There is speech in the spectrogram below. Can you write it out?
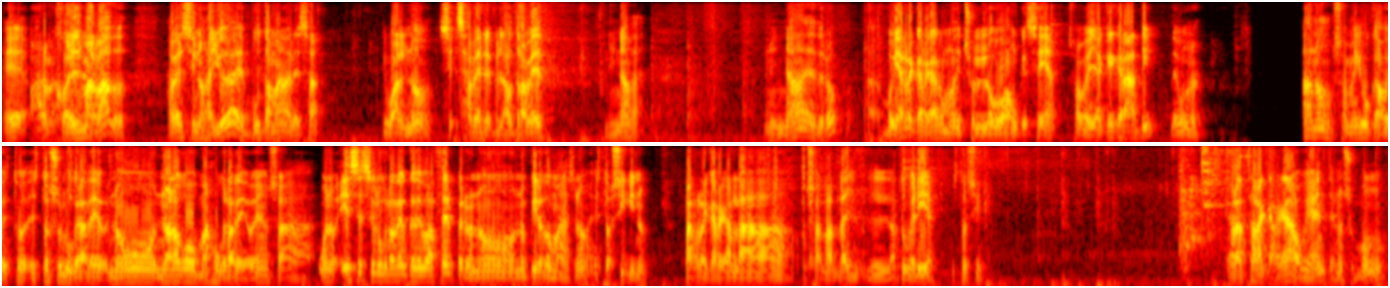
eh, a lo mejor es malvado. A ver, si nos ayuda de puta madre, ¿sabes? Igual no. A ver, la otra vez No hay nada. No hay nada de drop. Voy a recargar, como he dicho, el lobo, aunque sea. ¿Sabes? Ya que gratis, de una Ah, no, o sea, me he equivocado Esto, esto es un upgradeo No, no hago más upgradeo, ¿eh? O sea, bueno, ese es el upgradeo que debo hacer Pero no, no pierdo más, ¿no? Esto sí, ¿no? Para recargar la... O sea, la, la- tubería Esto sí Que ahora estará cargado, obviamente, ¿no? Supongo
